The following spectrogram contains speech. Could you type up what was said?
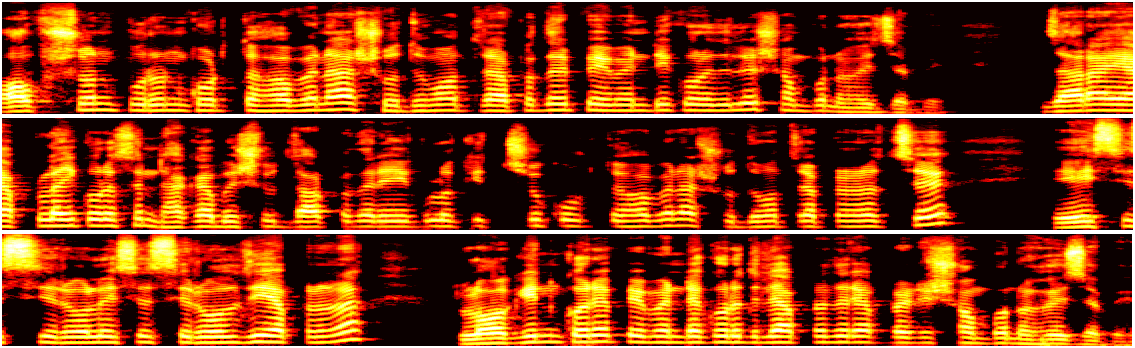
অপশন পূরণ করতে হবে না। শুধুমাত্র আপনাদের পেমেন্টটি করে দিলে সম্পূর্ণ হয়ে যাবে। যারা অ্যাপ্লাই করেছেন ঢাকা বিশ্ববিদ্যালয়, আপনাদের এগুলো কিচ্ছু করতে হবে না। শুধুমাত্র আপনারা হচ্ছে এইচএসসি রোল এসএসসি রোল দিয়ে আপনারা লগ করে পেমেন্টটা করে দিলে আপনাদের অ্যাপ্লাইটি সম্পূর্ণ হয়ে যাবে।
